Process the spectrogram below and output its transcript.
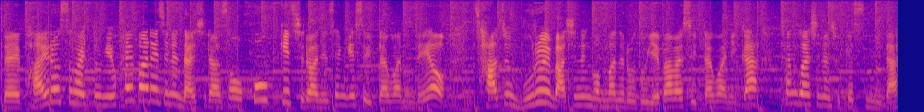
네, 바이러스 활동이 활발해지는 날씨라서 호흡기 질환이 생길 수 있다고 하는데요. 자주 물을 마시는 것만으로도 예방할 수 있다고 하니까 참고하시면 좋겠습니다.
